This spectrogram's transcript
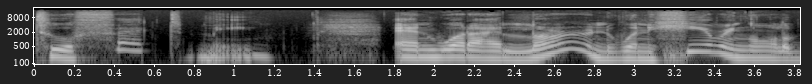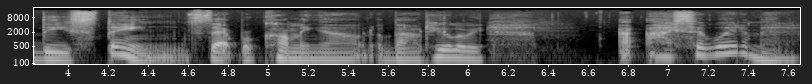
to affect me. And what I learned when hearing all of these things that were coming out about Hillary, I, I said, wait a minute.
